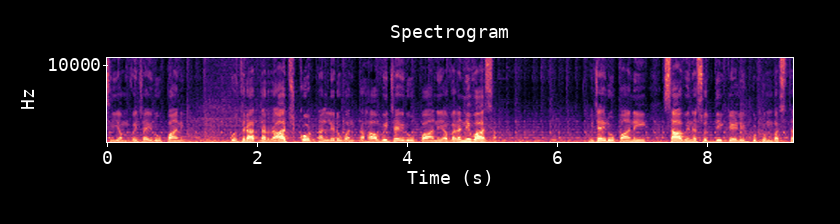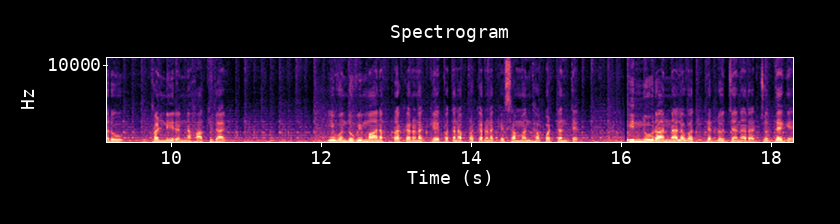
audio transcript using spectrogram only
ಸಿಎಂ ವಿಜಯ್ ರೂಪಾನಿ, ಗುಜರಾತ್ನ ರಾಜ್ಕೋಟ್ನಲ್ಲಿರುವಂತಹ ವಿಜಯ್ ರೂಪಾನಿ ಅವರ ನಿವಾಸ. ವಿಜಯ್ ರೂಪಾನಿ ಸಾವಿನ ಸುದ್ದಿ ಕೇಳಿ ಕುಟುಂಬಸ್ಥರು ಕಣ್ಣೀರನ್ನು ಹಾಕಿದ್ದಾರೆ. ಈ ಒಂದು ವಿಮಾನ ಪ್ರಕರಣಕ್ಕೆ, ಪತನ ಪ್ರಕರಣಕ್ಕೆ ಸಂಬಂಧಪಟ್ಟಂತೆ ಇನ್ನೂರ ನಲವತ್ತೆರಡು ಜನರ ಜೊತೆಗೆ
